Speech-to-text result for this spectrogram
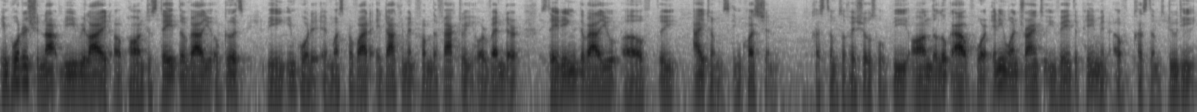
importers should not be relied upon to state the value of goods being imported and must provide a document from the factory or vendor stating the value of the items in question. Customs officials will be on the lookout for anyone trying to evade the payment of customs duty.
